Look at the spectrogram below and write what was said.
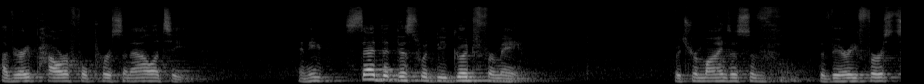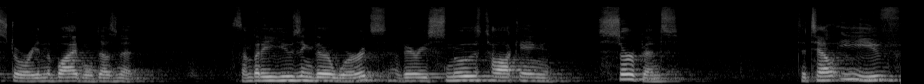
a very powerful personality. And he said that this would be good for me, which reminds us of the very first story in the Bible, doesn't it? Somebody using their words, a very smooth talking serpent, to tell Eve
